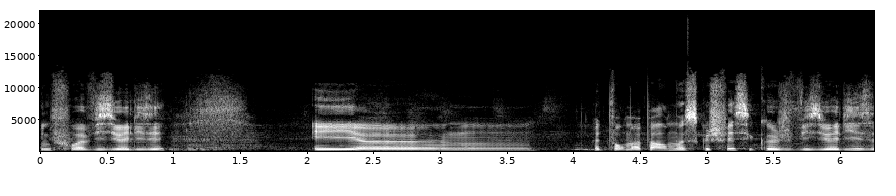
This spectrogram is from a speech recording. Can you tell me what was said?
une fois visualisé. Et euh, en fait, pour ma part, moi, ce que je fais, c'est que je visualise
